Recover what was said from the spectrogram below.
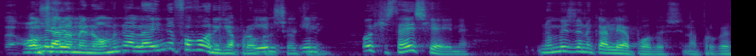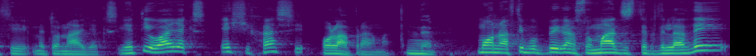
Όχι Νομίζω- αναμενόμενο, αλλά είναι φαβόρη για πρόκριση. Είναι- οκ. είναι- όχι, στα ίσια είναι. Νομίζω είναι καλή απόδοση να προκριθεί με τον Άγιαξ. Γιατί ο Άγιαξ έχει χάσει πολλά πράγματα. Ναι. Μόνο αυτοί που πήγαν στο Μάντζεστερ δηλαδή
